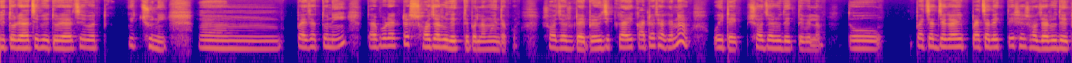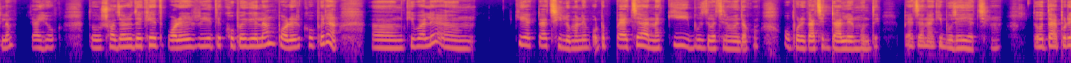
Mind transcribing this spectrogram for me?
ভেতরে আছে ভেতরে আছে বাট কিচ্ছু নেই। প্যাঁচার তো নেই। তারপরে একটা সজারু দেখতে পেলাম, ওই দেখো, সজারু টাইপের ওই যে গায়ে কাটা থাকে না, ওই টাইপ সজারু দেখতে পেলাম। তো প্যাঁচার জায়গায় প্যাঁচা দেখতে এসে সজারু দেখলাম, যাই হোক। তো সজারু দেখে পরের ইয়েতে খোপে গেলাম, পরের খোপে না কী বলে কি একটা ছিল মানে ওটা প্যাঁচা না কি, বুঝতে পারছিলাম ওই দেখো, ওপরে গাছের ডালের মধ্যে। প্যাঁচা নাকি বোঝাই যাচ্ছিল না। তো তারপরে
